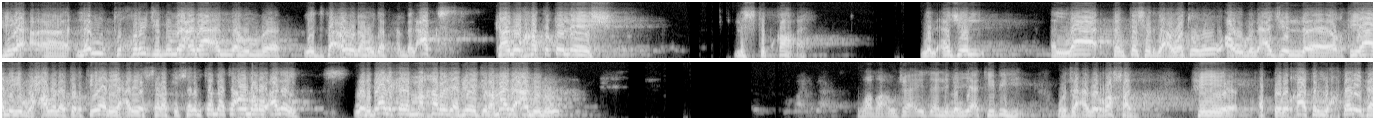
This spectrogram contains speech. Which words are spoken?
هي آه، لم تخرجه بمعنى أنهم يدفعونه دفعا بالعكس كانوا يخططوا لإيش؟ لاستبقائه. من أجل لا تنتشر دعوته أو من أجل اغتياله محاولة اغتياله عليه الصلاة والسلام كما تآمروا عليه. ولذلك لما خرج في الهجرة ماذا عملوا؟ وضعوا جائزة لمن يأتي به وجعلوا الرصد في الطرقات المختلفة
